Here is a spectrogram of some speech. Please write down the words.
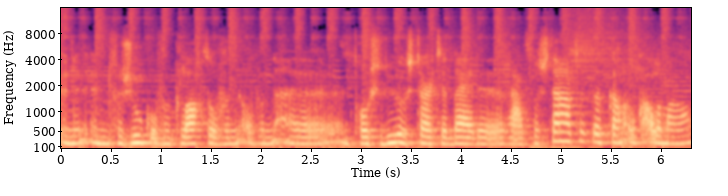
een, een verzoek of een klacht of, een, of een, een, procedure starten bij de Raad van State. Dat kan ook allemaal.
